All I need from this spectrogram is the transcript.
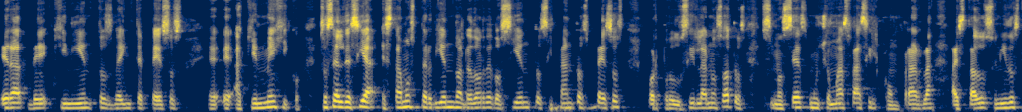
era de 520 pesos eh, eh, aquí en México. Entonces él decía, estamos perdiendo alrededor de 200 y tantos pesos por producirla nosotros. Nos es mucho más fácil comprarla a Estados Unidos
